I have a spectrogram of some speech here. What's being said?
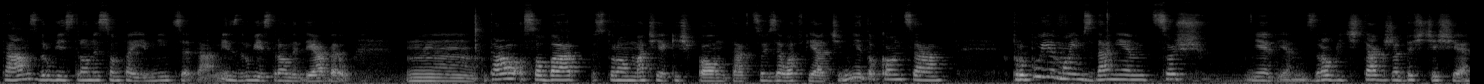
Tam z drugiej strony są tajemnice, tam jest z drugiej strony diabeł. Mm, ta osoba, z którą macie jakiś kontakt, coś załatwiacie, nie do końca próbuje moim zdaniem coś nie wiem, zrobić tak, żebyście się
